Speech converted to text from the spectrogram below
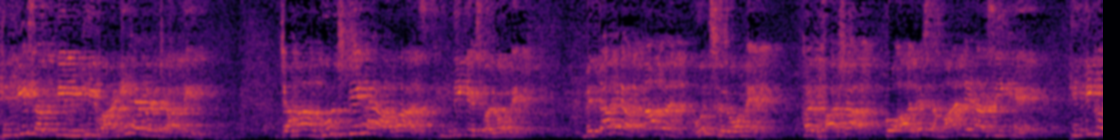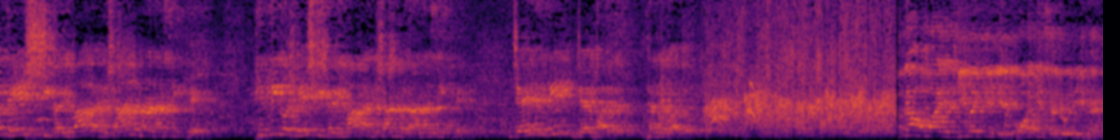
हिंदी सबकी मीठी वाणी है जहाँ गूंजती है आवाज़ हिंदी के स्वरों में, मिलता है अपनापन उन स्वरों में। हर भाषा को आदर सम्मान लेना सीखे। हिंदी को देश की गरिमा का निशान बनाना सीखे। हिंदी को देश की गरिमा का निशान बनाना सीखे। जय हिंदी, जय भारत। धन्यवाद। अपना हमारे जीवन के लिए बहुत ही ज़रूरी है।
